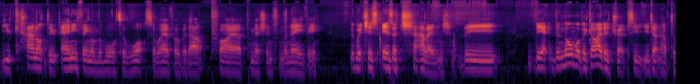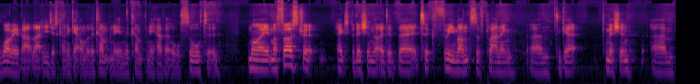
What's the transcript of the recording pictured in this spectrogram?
you cannot do anything on the water whatsoever without prior permission from the navy, which is is a challenge. The the the normal the guided trips you, you don't have to worry about that. You just kind of get on with the company and the company have it all sorted. My my first trip expedition that I did there it took three months of planning um, to get permission. Um,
